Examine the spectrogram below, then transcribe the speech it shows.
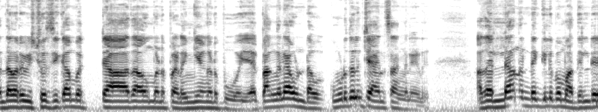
എന്താ പറയുക വിശ്വസിക്കാൻ പറ്റാതാവുമ്പോൾ പിണങ്ങി അങ്ങോട്ട് പോവുക. ചിലപ്പോൾ അങ്ങനെ ഉണ്ടാവും. കൂടുതലും ചാൻസ് അങ്ങനെയാണ്. അതല്ലാന്നുണ്ടെങ്കിൽ ഇപ്പം അതിന്റെ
